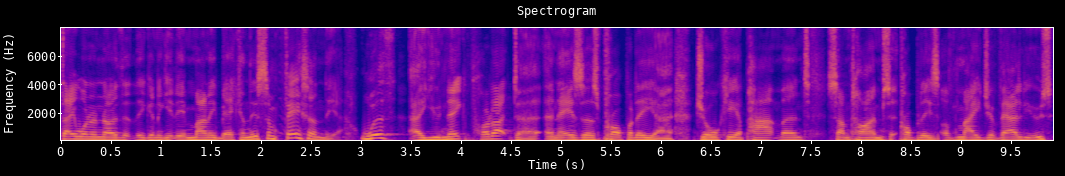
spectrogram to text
they want to know that they're going to get their money back. And there's some fat in there. With a unique product, uh, an as is property, a dual key apartment, sometimes properties of major values,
